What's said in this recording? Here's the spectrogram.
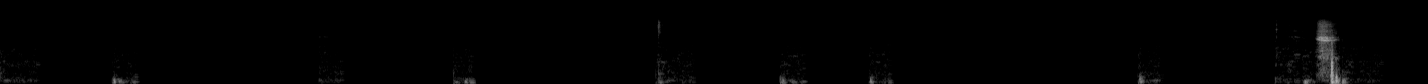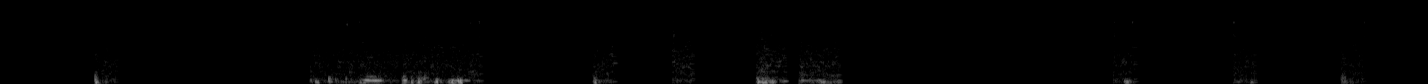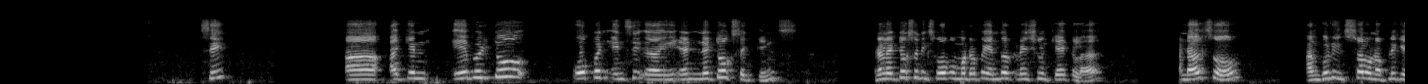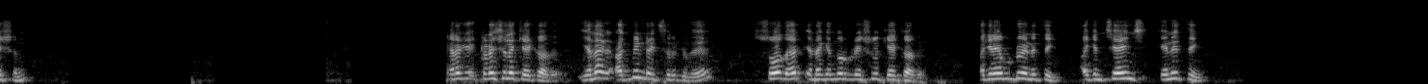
See, uh, I can able to open NC, uh, network settings. And network settings open பண்றப்ப எந்த ஒரு credential கேட்கல and also I'm going to install one application. எனக்கு கிரெடென்ஷியலே கேட்காது ஏன்னா admin rights இருக்குது ஸோ தட் எனக்கு எந்த ஒரு கிரெடென்ஷியலும் கேட்காது I can able to anything I can change anything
